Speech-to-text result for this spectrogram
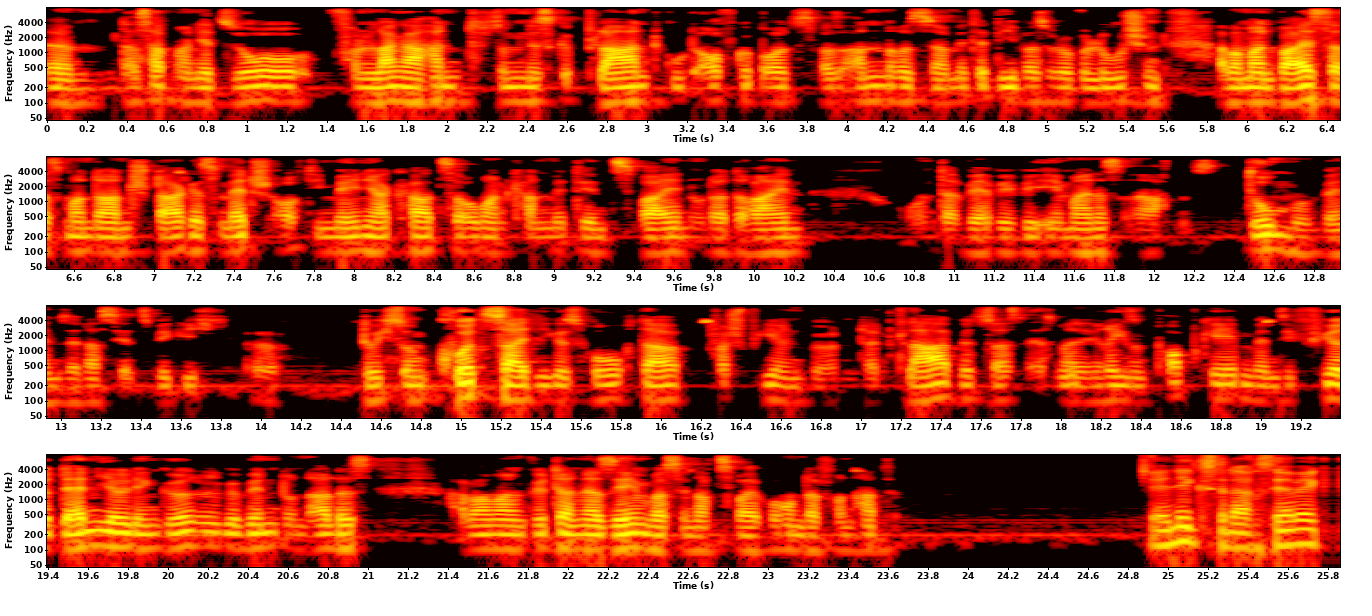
Ähm, das hat man jetzt so von langer Hand zumindest geplant, gut aufgebaut, ist was anderes ja mit der Divas Revolution. Aber man weiß, dass man da ein starkes Match auf die Mania-Card zaubern kann mit den Zweien oder Dreien. Und da wäre WWE meines Erachtens dumm, wenn sie das jetzt wirklich äh, durch so ein kurzzeitiges Hoch da verspielen würden. Denn klar wird es das erstmal den riesen Pop geben, wenn sie für Daniel den Gürtel gewinnt und alles, aber man wird dann ja sehen, was sie nach zwei Wochen davon hat. Der nächste Tag ist ja weg.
